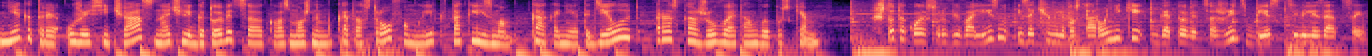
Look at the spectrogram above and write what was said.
Некоторые уже сейчас начали готовиться к возможным катастрофам или катаклизмам. Как они это делают, расскажу в этом выпуске. Что такое сурвивализм и зачем его сторонники готовятся жить без цивилизации?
